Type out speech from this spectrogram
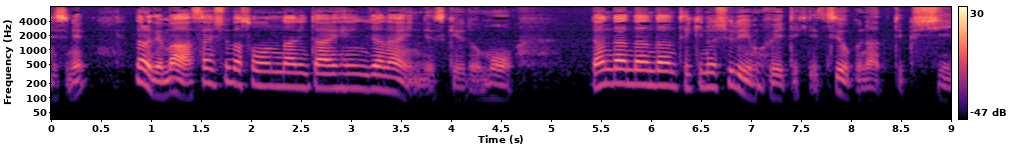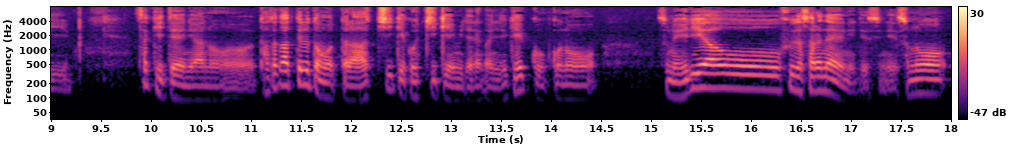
ですね。なのでまあ最初はそんなに大変じゃないんですけれどもだんだんだんだん敵の種類も増えてきて強くなっていくしさっき言ったようにあの戦ってると思ったらあっち行けこっち行けみたいな感じで結構このそのエリアを封鎖されないようにですねその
